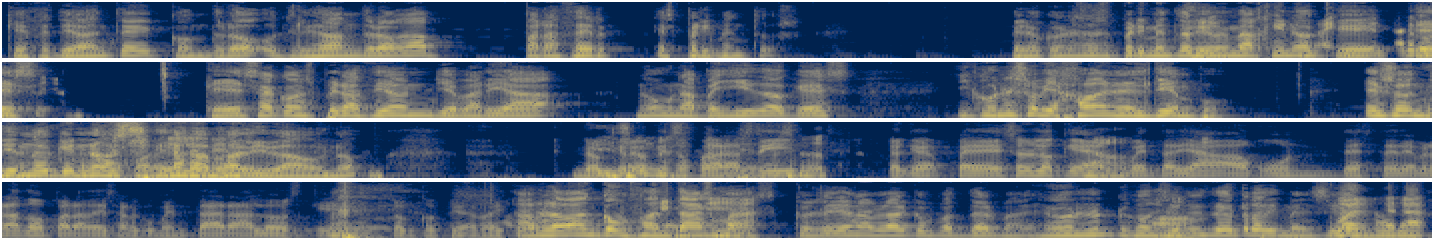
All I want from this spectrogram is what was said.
que efectivamente con dro- utilizaban droga para hacer experimentos. Pero con esos experimentos Sí, yo me imagino que, es, que esa conspiración llevaría ¿no? un apellido que es... Y con eso viajaban en el tiempo. Eso entiendo que no se ha validado, ¿no? No creo que eso fuera así. Pero eso es lo que No. argumentaría algún descerebrado para desargumentar a los que son conspiranoicos. Hablaban con fantasmas. Conseguían hablar con fantasmas. Con, Ah. seres de otra dimensión. Bueno, era,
